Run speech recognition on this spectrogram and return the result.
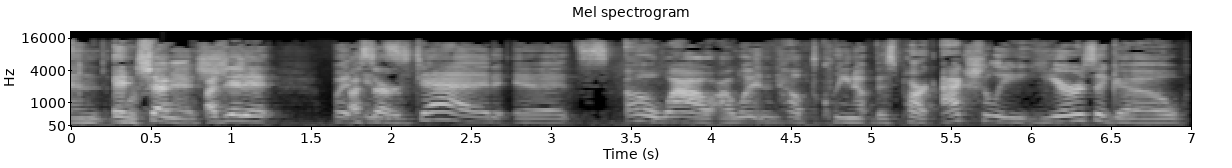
and and check. Finished. I did it. But instead, it's oh wow! I went and helped clean up this park. Actually, years ago,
